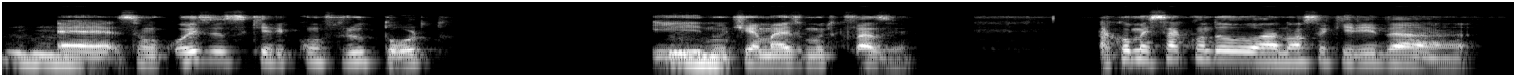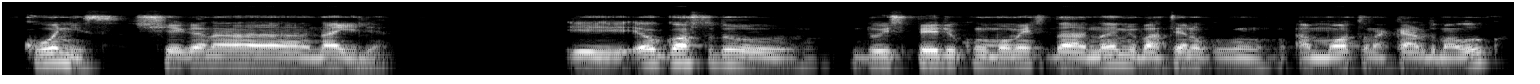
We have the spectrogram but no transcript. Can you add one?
Uhum. é, são coisas que ele construiu torto e Uhum. não tinha mais muito o que fazer. A começar quando a nossa querida Cones chega na, na ilha. E eu gosto do, do espelho com o momento da Nami batendo com a moto na cara do maluco.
